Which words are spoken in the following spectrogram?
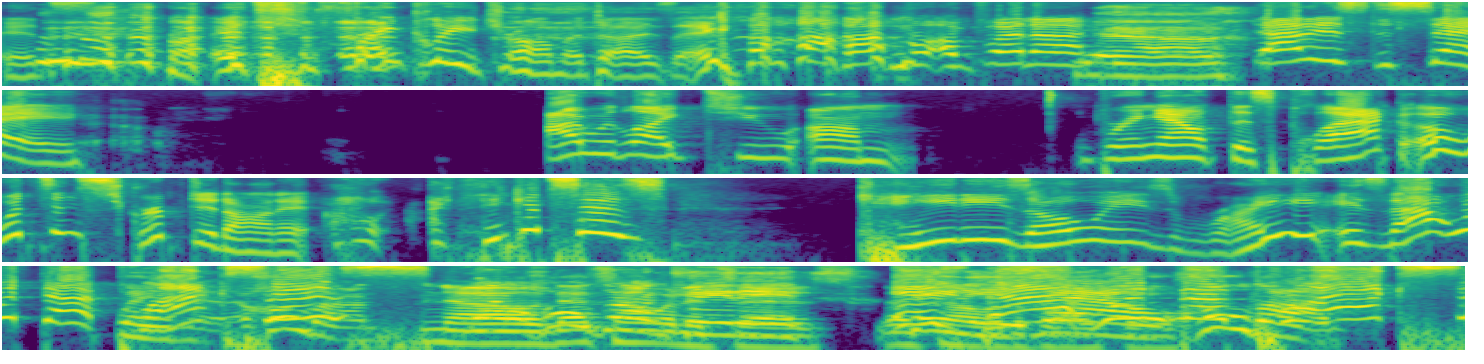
It's, tra- it's frankly traumatizing. Um, but uh, yeah. that is to say, I would like to um bring out this plaque. Oh, what's inscripted on it? Oh, I think it says Katie's always right. Is that what that Wait a plaque hold on. says? No, No, hold that's not what Katie. it says. That's Is not what the that Bible now, what says. hold on. plaque says?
